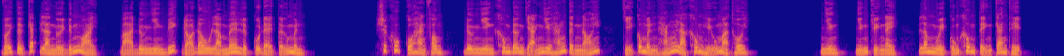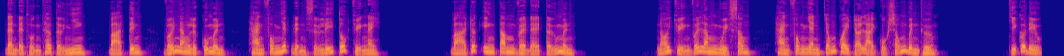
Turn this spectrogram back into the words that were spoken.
với tư cách là người đứng ngoài, bà đương nhiên biết rõ đâu là mê lực của đệ tử mình. Sức hút của Hàng Phong, đương nhiên không đơn giản như hắn từng nói, chỉ có mình hắn là không hiểu mà thôi. Nhưng, những chuyện này, Lâm Nguyệt cũng không tiện can thiệp, đành để thuận theo tự nhiên, bà tin, với năng lực của mình, Hàng Phong nhất định xử lý tốt chuyện này. Bà rất yên tâm về đệ tử mình. Nói chuyện với Lâm Nguyệt xong, Hàng Phong nhanh chóng quay trở lại cuộc sống bình thường. Chỉ có điều,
